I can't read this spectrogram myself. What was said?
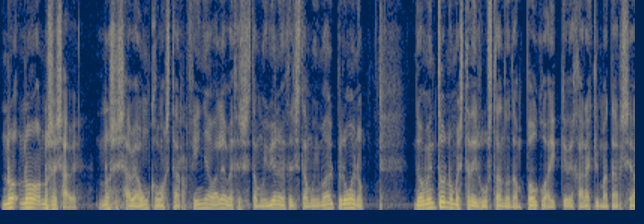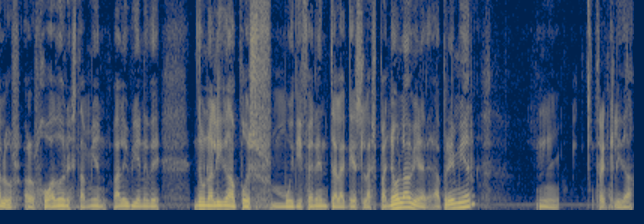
no, no, no se sabe no se sabe aún cómo está Rafinha, ¿vale? A veces está muy bien, a veces está muy mal, pero bueno, de momento no me está disgustando tampoco. Hay que dejar aclimatarse a los, a los jugadores también, ¿vale? Viene de, una liga pues muy diferente a la que es la española, viene de la Premier. Mm, tranquilidad,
